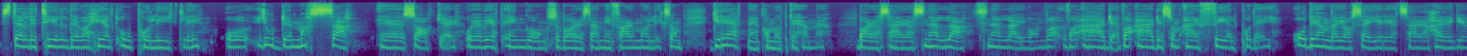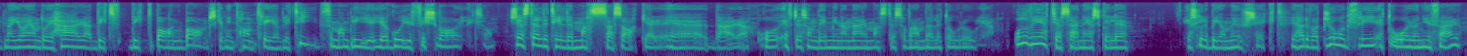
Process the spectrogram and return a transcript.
Ställde till det, var helt opolitlig och gjorde massa eh, saker. Och jag vet en gång så var det så här, min farmor liksom grät när jag kom upp till henne. Bara så här, snälla, snälla Yvonne, vad, vad är det? Vad är det som är fel på dig? Och det enda jag säger är att så här, herregud, när jag ändå är här, ditt, ditt barnbarn, ska vi inte ha en trevlig tid? För man blir ju, jag går ju i försvar liksom. Så jag ställde till det massa saker eh, där. Och eftersom det är mina närmaste så var de väldigt oroliga. Och då vet jag så när jag skulle, jag skulle be om ursäkt. Jag hade varit drogfri ett år ungefär.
